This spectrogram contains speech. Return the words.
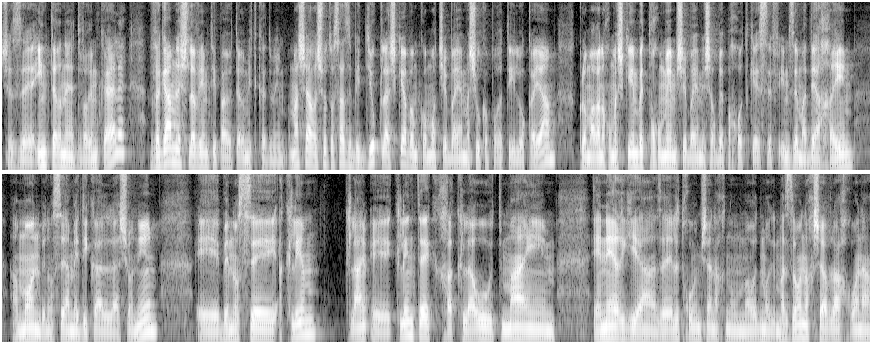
שזה אינטרנט, דברים כאלה, וגם לשלבים טיפה יותר מתקדמים. מה שהרשות עושה זה בדיוק להשקיע במקומות שבהם השוק הפרטי לא קיים, כלומר אנחנו משקיעים בתחומים שבהם יש הרבה פחות כסף, אם זה מדעי החיים, המון בנושא המדיקל השונים, אה, בנושא אקלים, קלינטק, אה, חקלאות, מים, אנרגיה, זה אלה תחומים שאנחנו מאוד, מזון עכשיו לאחרונה,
